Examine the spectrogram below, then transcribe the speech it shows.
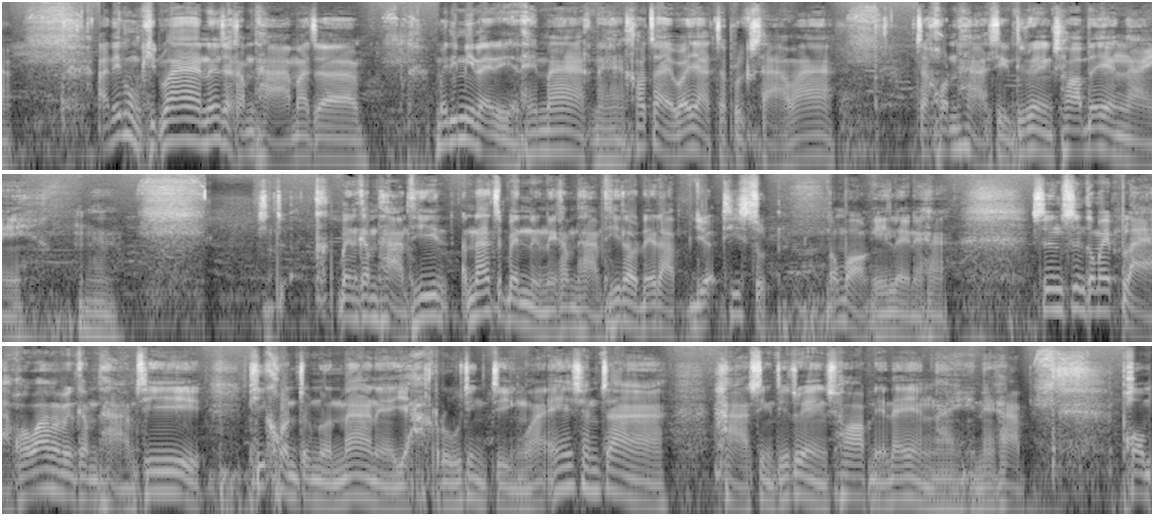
ฮะอันนี้ผมคิดว่าเนื่องจากคำถามอาจจะไม่ได้มีรายละเอียดให้มากนะฮะเข้าใจว่าอยากจะปรึกษาว่าจะค้นหาสิ่งที่ตัวเองชอบได้ยังไง เป็นคำถามที่น่าจะเป็นหนึ่งในคำถามที่เราได้รับเยอะที่สุดต้องบอกงี้เลยนะฮะซึ่งซึ่งก็ไม่แปลกเพราะว่ามันเป็นคำถามที่ที่คนจำนวนมากเนี่ยอยากรู้จริง ๆ ว่าเอ๊ะฉันจะหาสิ่งที่ตัวเองชอบเนี่ยได้ยังไงนะครับผม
